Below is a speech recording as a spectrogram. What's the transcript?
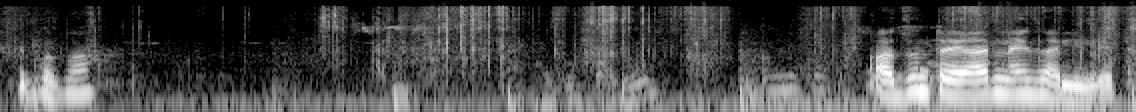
हे बघा. अजून तयार नाही झाली आहेत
